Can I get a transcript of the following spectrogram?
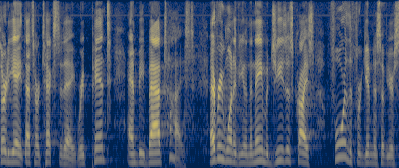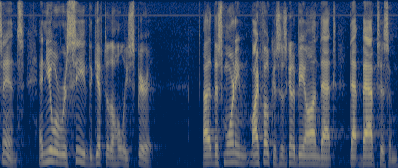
38, that's our text today. Repent and be baptized, every one of you, in the name of Jesus Christ for the forgiveness of your sins, and you will receive the gift of the Holy Spirit. Uh, this morning, my focus is going to be on that, that baptism.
